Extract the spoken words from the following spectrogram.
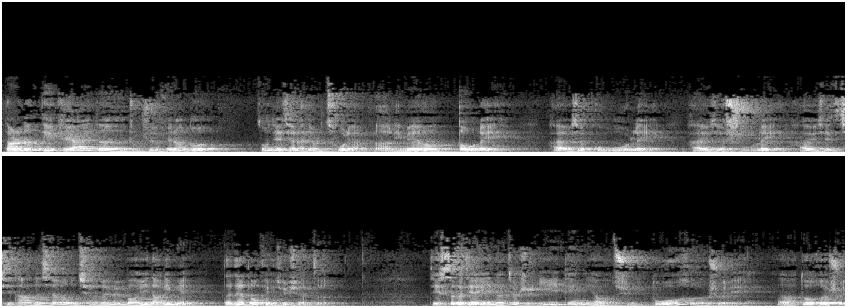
当然呢，低 GI 的主食有非常多，总结起来就是粗粮啊，里面有豆类，还有一些谷物类，还有一些薯类，还有一些其他的像全麦面包、意大利面，大家都可以去选择。第四个建议呢，就是一定要去多喝水啊，多喝水，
